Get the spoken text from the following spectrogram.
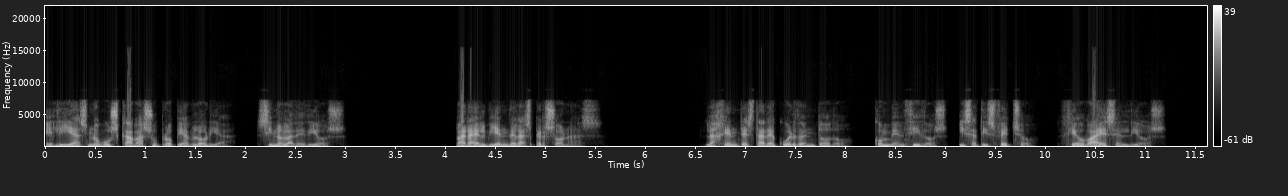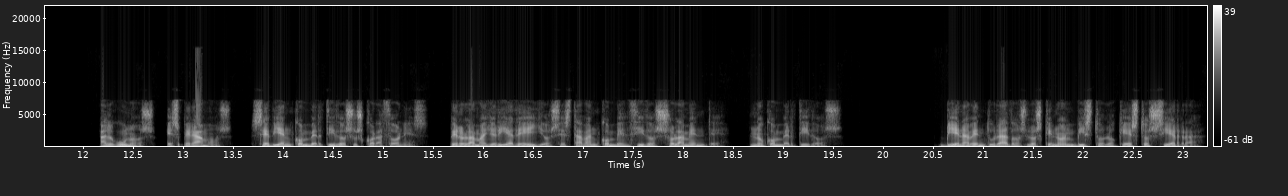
Elías no buscaba su propia gloria, sino la de Dios. Para el bien de las personas. La gente está de acuerdo en todo, convencidos y satisfecho, Jehová es el Dios. Algunos, esperamos, se habían convertido sus corazones, pero la mayoría de ellos estaban convencidos solamente, no convertidos. Bienaventurados los que no han visto lo que estos cierra,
